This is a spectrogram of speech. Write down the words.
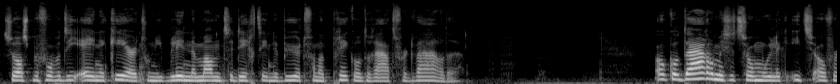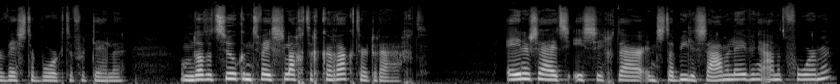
zoals bijvoorbeeld die ene keer toen die blinde man te dicht in de buurt van het prikkeldraad verdwaalde. Ook al daarom is het zo moeilijk iets over Westerbork te vertellen, omdat het zulk een tweeslachtig karakter draagt. Enerzijds is zich daar een stabiele samenleving aan het vormen,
